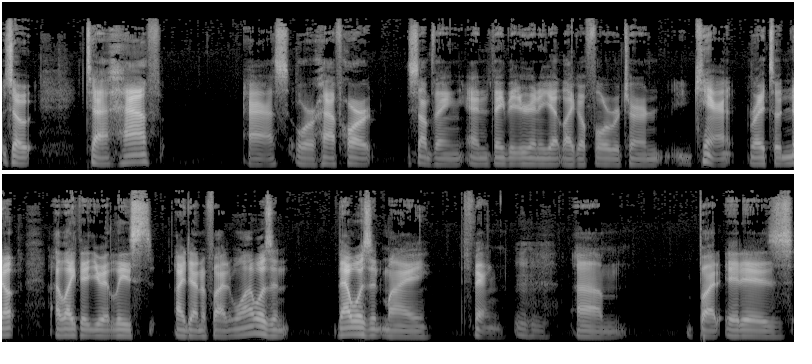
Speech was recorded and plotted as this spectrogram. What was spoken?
so to half ass or half heart something and think that you're going to get like a full return, you can't, right? So no, I like that you at least identified. Well, I wasn't. That wasn't my thing. Um, but it is.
